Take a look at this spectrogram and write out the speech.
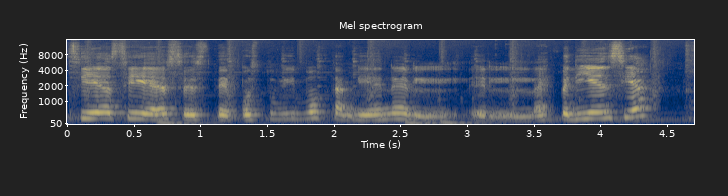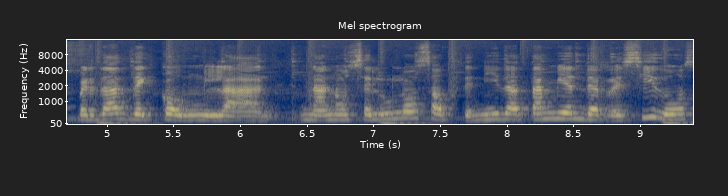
Sí, así es. Este, pues tuvimos también la experiencia, ¿verdad?, de con la nanocelulosa obtenida también de residuos.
